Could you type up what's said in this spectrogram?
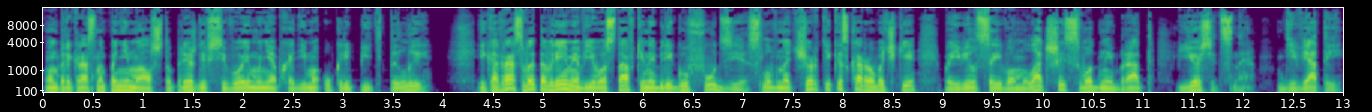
Он прекрасно понимал, что прежде всего ему необходимо укрепить тылы. И как раз в это время в его ставке на берегу Фудзи, словно чертик из коробочки, появился его младший сводный брат Йосицне, девятый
